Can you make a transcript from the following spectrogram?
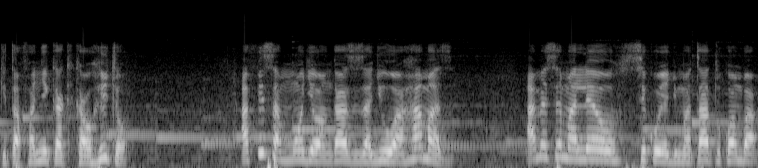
kitafanyika kikao hicho. Afisa mmoja wa ngazi za juu wa Hamas amesema leo siku ya Jumatatu kwamba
